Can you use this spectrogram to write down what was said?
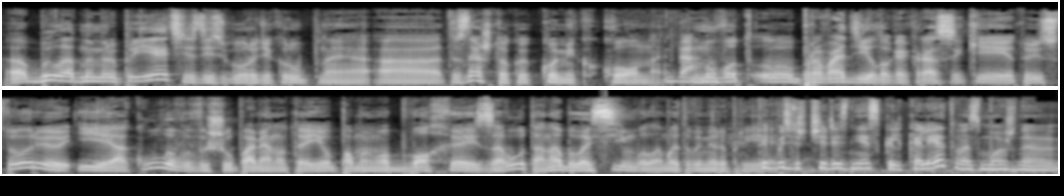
Э, Было одно мероприятие здесь в городе крупное. а, Ты знаешь, что такое комик-кон? Да. Ну вот э, проводила как раз Икея эту историю, и Акула, вы вышеупомянутая, ее, по-моему, Блохей зовут, она была символом этого мероприятия. Ты будешь через несколько лет, возможно,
